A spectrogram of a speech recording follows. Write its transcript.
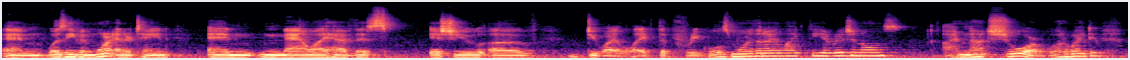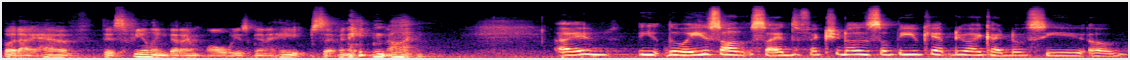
and was even more entertained. And now I have this issue of, do I like the prequels more than I like the originals? I'm not sure. What do I do? But I have this feeling that I'm always gonna hate seven, eight, and nine. I you- the way you saw science fiction as something you can't do, I kind of see um,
